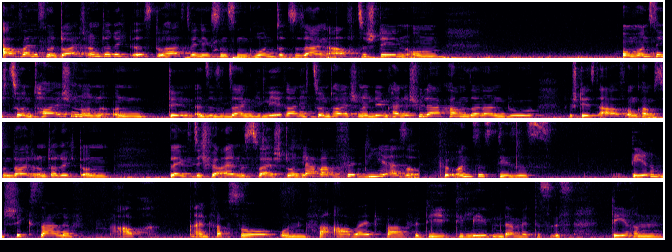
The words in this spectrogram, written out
auch wenn es nur Deutschunterricht ist, du hast wenigstens einen Grund sozusagen aufzustehen, um, um uns nicht zu enttäuschen und, und den, also sozusagen die Lehrer nicht zu enttäuschen, indem keine Schüler kommen, sondern du, du stehst auf und kommst zum Deutschunterricht und lenkst dich für ein bis zwei Stunden. Ich glaube auch für die, also für uns ist dieses, deren Schicksale auch einfach so unverarbeitbar. Für die, die leben damit. Das ist deren,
